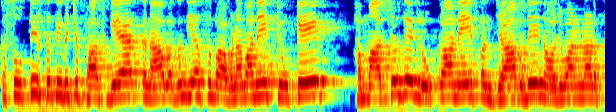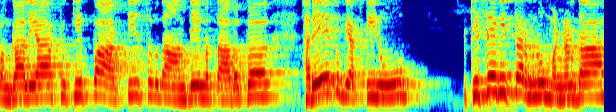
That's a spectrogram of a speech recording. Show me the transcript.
ਕਸੂਤੀ ਸਥਿਤੀ ਵਿੱਚ ਫਸ ਗਿਆ ਹੈ। ਤਣਾਅ ਵਧਣ ਦੀਆਂ ਸੰਭਾਵਨਾਵਾਂ ਨੇ, ਕਿਉਂਕਿ ਹਿਮਾਚਲ ਦੇ ਲੋਕਾਂ ਨੇ ਪੰਜਾਬ ਦੇ ਨੌਜਵਾਨਾਂ ਨਾਲ ਪੰਗਾ ਲਿਆ, ਕਿਉਂਕਿ ਭਾਰਤੀ ਸੰਵਿਧਾਨ ਦੇ ਮੁਤਾਬਕ ਹਰੇਕ ਵਿਅਕਤੀ ਨੂੰ ਕਿਸੇ ਵੀ ਧਰਮ ਨੂੰ ਮੰਨਣ ਦਾ,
